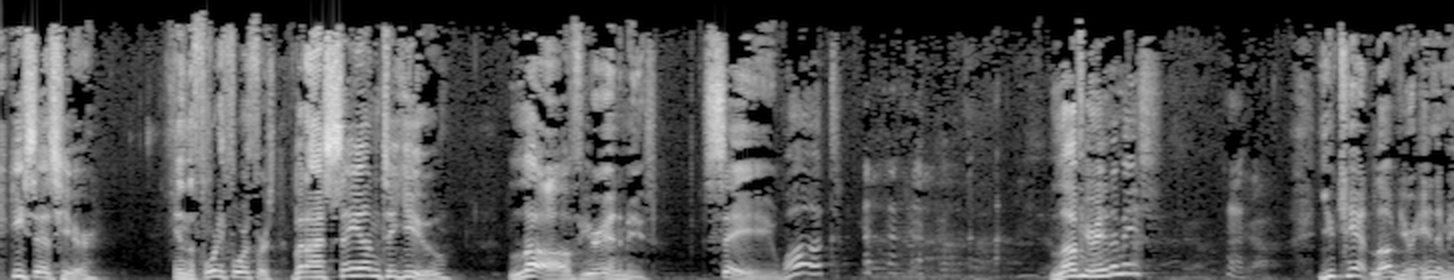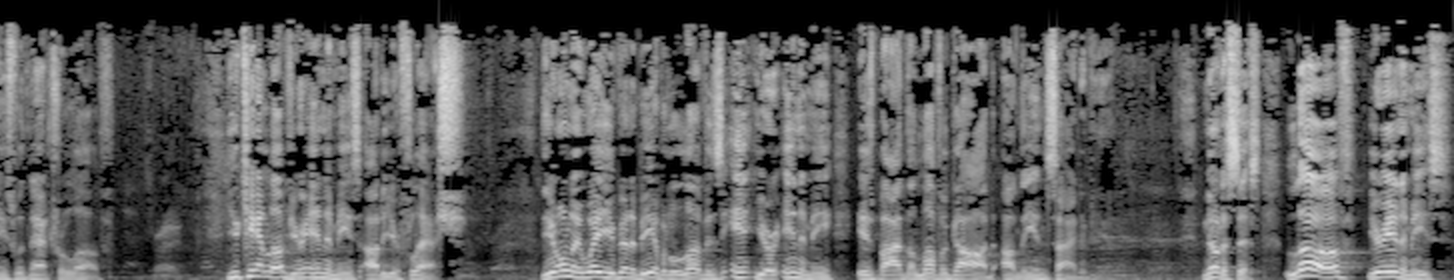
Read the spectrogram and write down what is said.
He says here in the 44th verse, But I say unto you, love your enemies. Say what? Love your enemies? You can't love your enemies with natural love. You can't love your enemies out of your flesh. The only way you're going to be able to love is your enemy is by the love of God on the inside of you. Notice this love your enemies,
